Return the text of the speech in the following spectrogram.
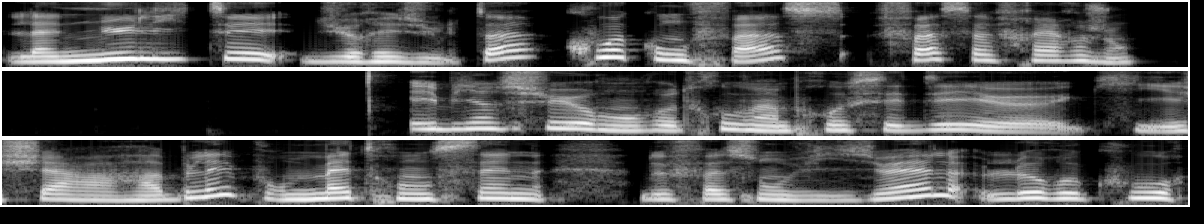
la nullité du résultat, quoi qu'on fasse, face à Frère Jean. Et bien sûr, on retrouve un procédé euh, qui est cher à Rabelais pour mettre en scène de façon visuelle le recours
